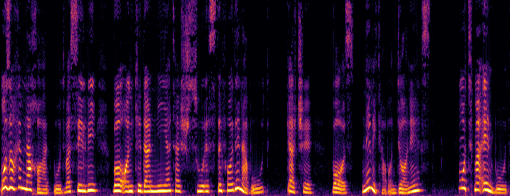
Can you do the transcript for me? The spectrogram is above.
مزاحم نخواهد بود و سیلوی با آنکه در نیتش سوء استفاده نبود گرچه باز نمی‌توان دانست مطمئن بود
